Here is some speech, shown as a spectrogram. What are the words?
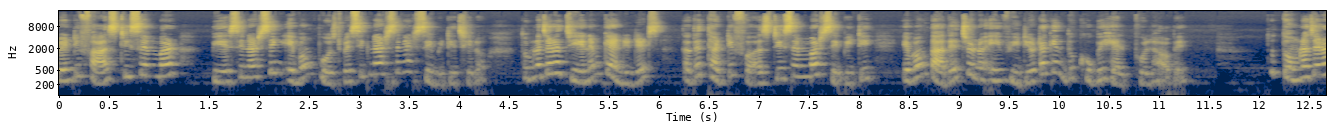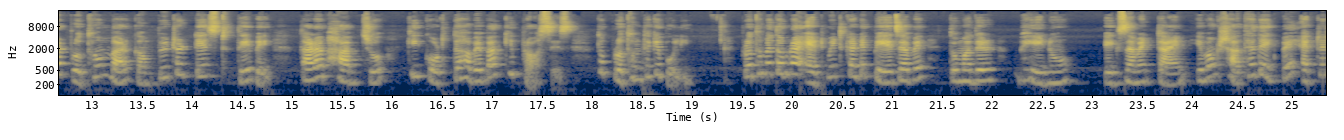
twenty first December BSc nursing এবং পোস্ট বেসিক নার্সিংয়ের সিবিটি ছিল। তোমরা যারা জিএনএম ক্যান্ডিডেটস তাদের থার্টি ফার্স্ট ডিসেম্বর সিবিটি এবং তাদের জন্য এই ভিডিওটা কিন্তু খুবই হেল্পফুল হবে। তো তোমরা যারা প্রথমবার কম্পিউটার টেস্ট দেবে, তারা ভাবছ কি করতে হবে বা কি প্রসেস তো প্রথম থেকে বলি প্রথমে তোমরা অ্যাডমিট কার্ডে পেয়ে যাবে তোমাদের ভেনু এক্সামের টাইম এবং সাথে দেখবে একটা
